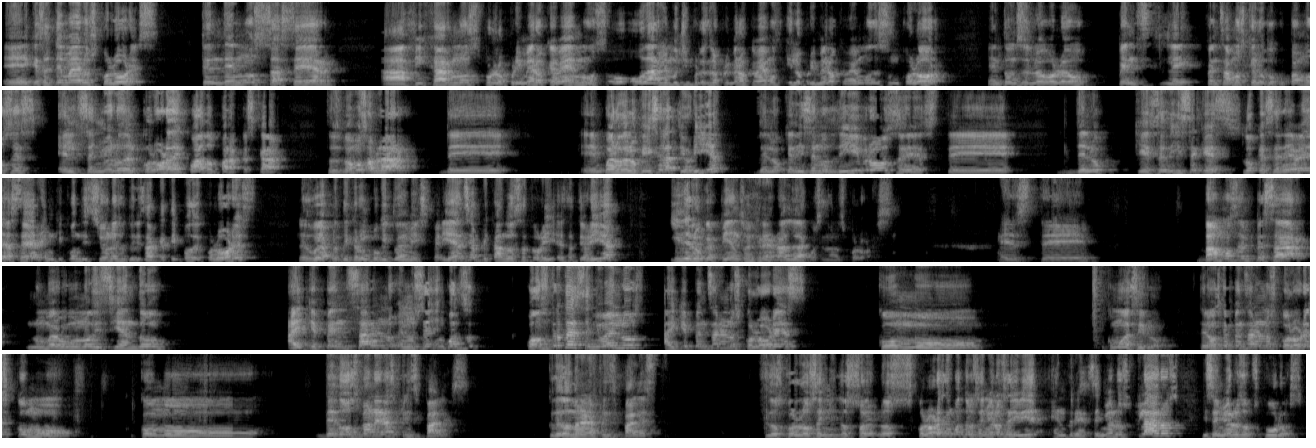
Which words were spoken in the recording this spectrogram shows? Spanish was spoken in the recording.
eh, que es el tema de los colores. Tendemos a hacer, a fijarnos por lo primero que vemos o, darle mucha importancia a lo primero que vemos y lo primero que vemos es un color. Entonces luego, luego pensamos que lo que ocupamos es el señuelo del color adecuado para pescar. Entonces vamos a hablar de, eh, bueno, de lo que dice la teoría, de lo que dicen los libros, este, de lo que se dice que es lo que se debe de hacer, en qué condiciones utilizar qué tipo de colores. Les voy a platicar un poquito de mi experiencia aplicando esta teoría, esta teoría y de lo que pienso en general de la cuestión de los colores. Este, vamos a empezar, número uno, diciendo, hay que pensar en, en los, en cuando, cuando se trata de señuelos, hay que pensar en los colores como, ¿cómo decirlo? Tenemos que pensar en los colores como como de dos maneras principales. De dos maneras principales. Los, colores en cuanto a los señuelos se dividen entre señuelos claros y señuelos oscuros.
